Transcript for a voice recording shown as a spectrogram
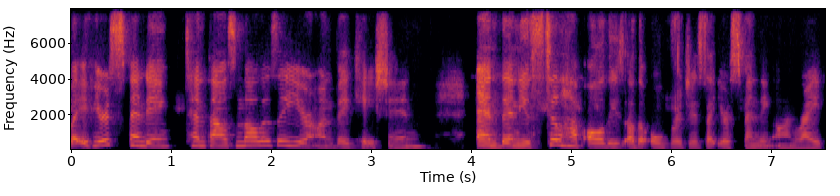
but if you're spending $10,000 a year on vacation and then you still have all these other overages that you're spending on, right?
